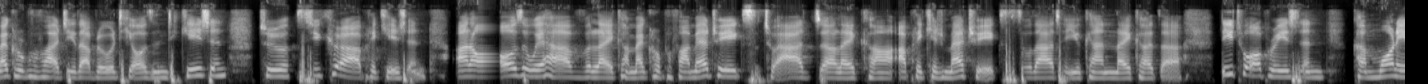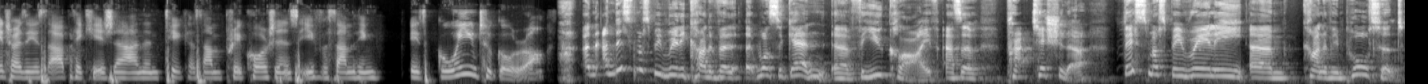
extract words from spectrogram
MicroProfile JWT authentication to secure application. And also we have like a Profile metrics to add uh, like uh, application metrics so that you can like uh, the D2 operation can monitor this application and then take some precautions if something is going to go wrong. And, and this must be really kind of a, once again, uh, for you, Clive, as a practitioner, this must be really um, kind of important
